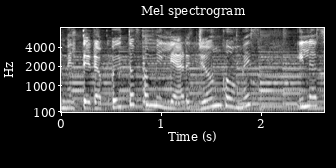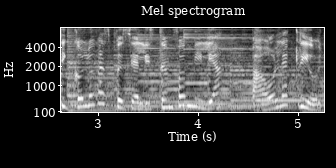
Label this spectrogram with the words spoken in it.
con el terapeuta familiar John Gómez y la psicóloga especialista en familia Paola Criollo.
